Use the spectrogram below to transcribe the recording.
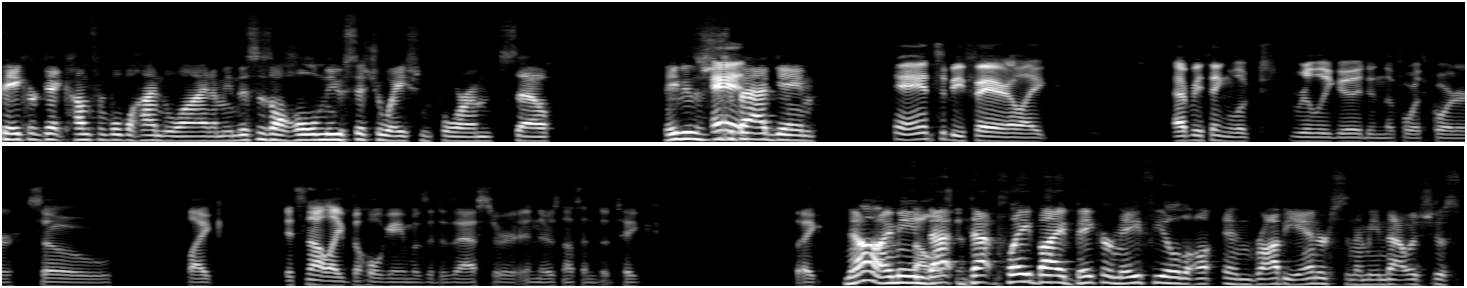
Baker get comfortable behind the line. I mean, this is a whole new situation for him, so maybe this is just a bad game. And to be fair, like everything looked really good in the fourth quarter. So like it's not like the whole game was a disaster and there's nothing to take like No, I mean that in. that play by Baker Mayfield and Robbie Anderson. I mean that was just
